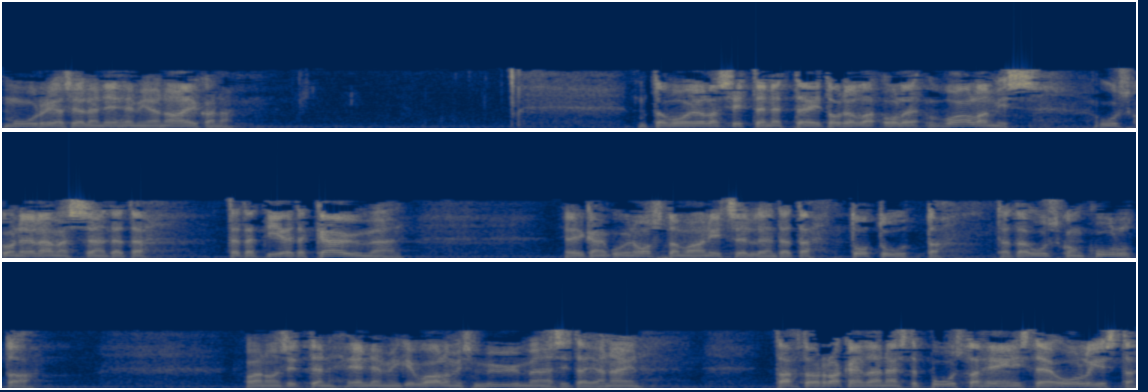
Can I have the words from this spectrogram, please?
muuria siellä Nehemian aikana. Mutta voi olla sitten, että ei todella ole valmis uskon elämässään tätä, tätä tietä käymään, ja ikään kuin ostamaan itselleen tätä totuutta, tätä uskon kultaa, vaan on sitten ennemminkin valmis myymään sitä ja näin tahtoo rakentaa näistä puusta, heinistä ja oljista,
